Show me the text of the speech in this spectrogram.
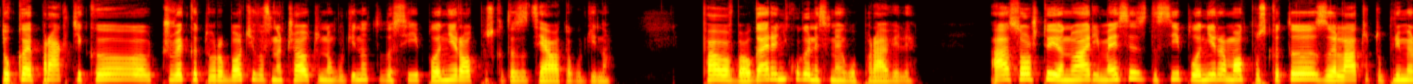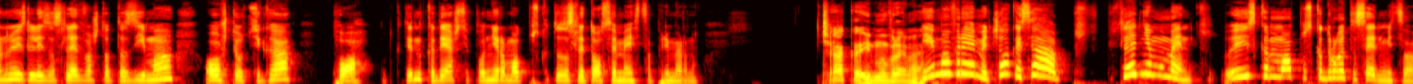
тук е практика човек като работи в началото на годината да си планира отпуската за цялата година. Това в България никога не сме го правили. Аз още януари месец да си планирам отпуската за лятото, примерно, или за следващата зима, още от сега. По, откъде на къде аз ще си планирам отпуската за след 8 месеца, примерно. Чакай, има време. Има време, чакай сега, последния момент. Искам отпуска другата седмица.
